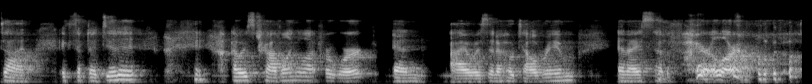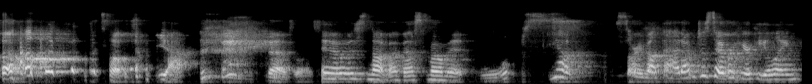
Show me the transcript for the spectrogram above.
done. Except I did it. I was traveling a lot for work and I was in a hotel room and I set a fire alarm. That's awesome. yeah. That's awesome. It was not my best moment. Whoops. Yep. Sorry about that. I'm just over here healing.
